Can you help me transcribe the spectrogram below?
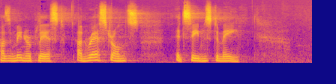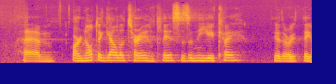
hasn't been replaced. And restaurants, it seems to me, um, are not egalitarian places in the UK. They're, they,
